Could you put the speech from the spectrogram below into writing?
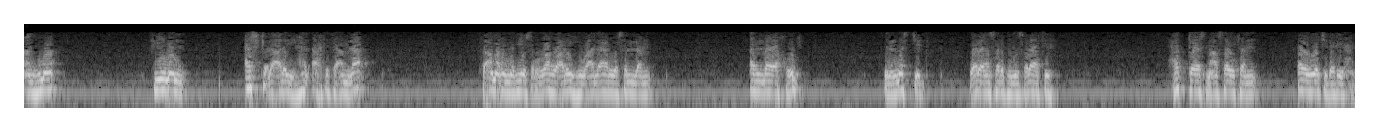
عنهما في من أشكل عليه هل أحدث أم لا. فأمر النبي صلى الله عليه وعلى آله وسلم ألا يخرج من المسجد ولا ينصرف من صلاته حتى يسمع صوتا أو يجد ريحا.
